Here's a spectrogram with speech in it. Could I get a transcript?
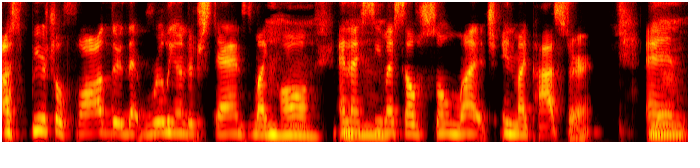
a spiritual father that really understands my mm-hmm, call and mm-hmm. i see mm-hmm. myself so much in my pastor and yeah.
